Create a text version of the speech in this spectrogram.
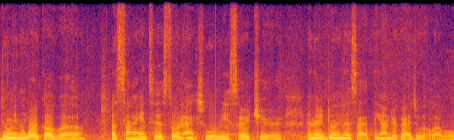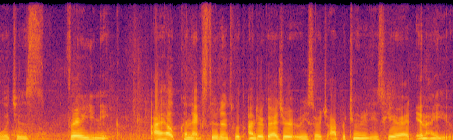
doing the work of a, a scientist or an actual researcher, and they're doing this at the undergraduate level, which is very unique. I help connect students with undergraduate research opportunities here at NIU.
